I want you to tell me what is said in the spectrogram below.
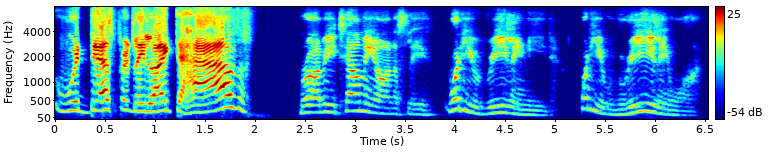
Would desperately like to have? Robbie, tell me honestly, what do you really need? What do you really want?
